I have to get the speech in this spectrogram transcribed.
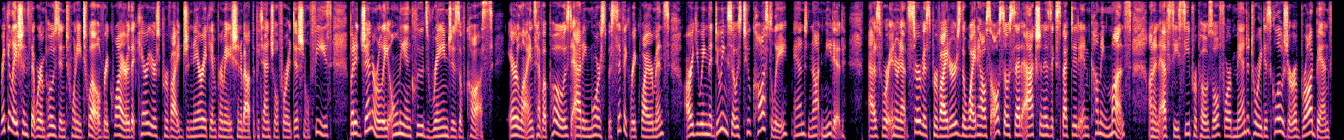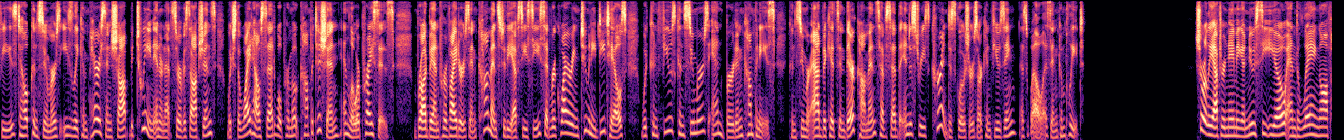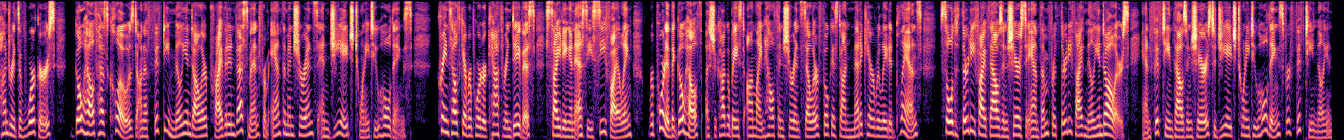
Regulations that were imposed in 2012 require that carriers provide generic information about the potential for additional fees, but it generally only includes ranges of costs. Airlines have opposed adding more specific requirements, arguing that doing so is too costly and not needed. As for internet service providers, the White House also said action is expected in coming months on an FCC proposal for mandatory disclosure of broadband fees to help consumers easily comparison shop between internet service options, which the White House said will promote competition and lower prices. Broadband providers in comments to the FCC said requiring too many details would confuse confuse consumers and burden companies. Consumer advocates in their comments have said the industry's current disclosures are confusing as well as incomplete. Shortly after naming a new CEO and laying off hundreds of workers, GoHealth has closed on a $50 million private investment from Anthem Insurance and GH22 Holdings. Crain's healthcare reporter Katherine Davis, citing an SEC filing, reported that GoHealth, a Chicago based online health insurance seller focused on Medicare related plans, sold 35,000 shares to Anthem for $35 million and 15,000 shares to GH22 Holdings for $15 million.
